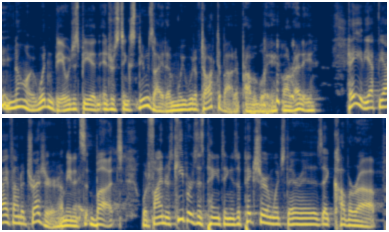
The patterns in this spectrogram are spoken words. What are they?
No, it wouldn't be. It would just be an interesting snooze item. We would have talked about it probably already. Hey, the FBI found a treasure. I mean, it's but what Finders Keepers is painting is a picture in which there is a cover up.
